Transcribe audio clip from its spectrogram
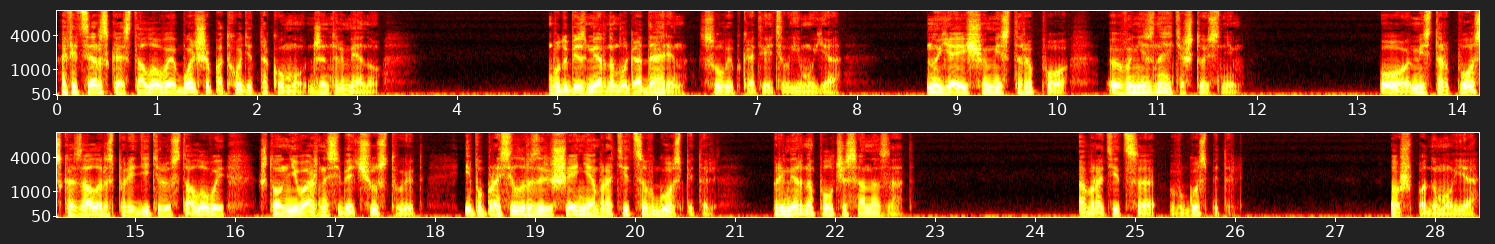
офицерская столовая больше подходит такому джентльмену». «Буду безмерно благодарен», — с улыбкой ответил ему я. «Но я ищу мистера По. Вы не знаете, что с ним?» «О, мистер По сказал распорядителю столовой, что он неважно себя чувствует, и попросил разрешения обратиться в госпиталь примерно полчаса назад». «Обратиться в госпиталь?» «Что ж», — подумал я,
